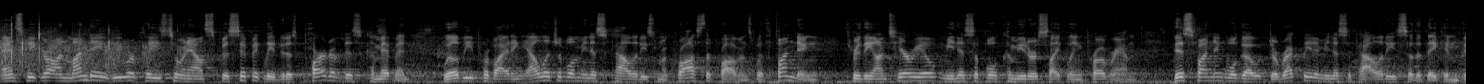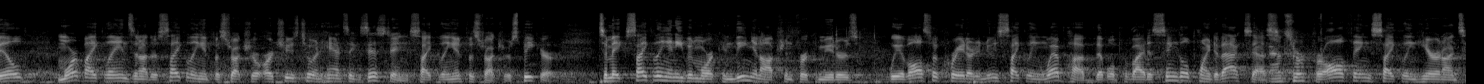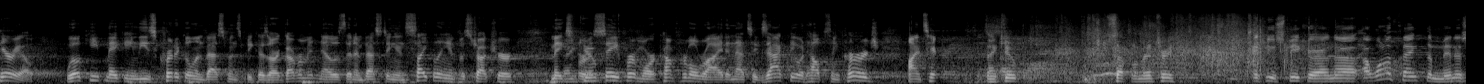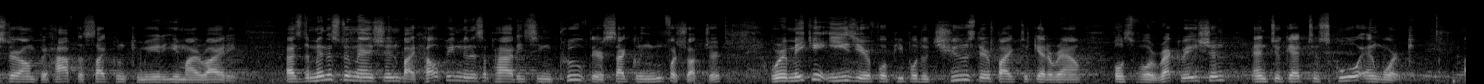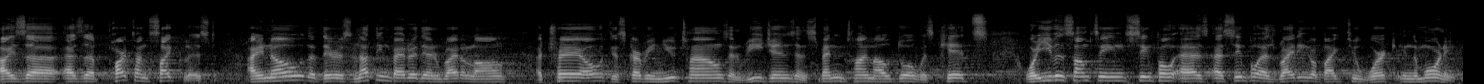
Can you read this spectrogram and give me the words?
And Speaker, on Monday, we were pleased to announce specifically that as part of this commitment, we'll be providing eligible municipalities from across the province with funding through the Ontario Municipal Commuter Cycling Program. This funding will go directly to municipalities so that they can build more bike lanes and other cycling infrastructure or choose to enhance existing cycling infrastructure. Speaker, to make cycling an even more convenient option for commuters, we have also created a new cycling web hub that will provide a single point of access Answer. for all things cycling here in Ontario. We'll keep making these critical investments because our government knows that investing in cycling infrastructure makes Thank for you. a safer, more comfortable ride, and that's exactly what helps encourage Ontario. Thank you. Supplementary. Thank you, Speaker. And uh, I want to thank the minister on behalf of the cycling community in my riding. As the minister mentioned, by helping municipalities improve their cycling infrastructure, we're making it easier for people to choose their bike to get around, both for recreation and to get to school and work. As a, as a part-time cyclist, I know that there is nothing better than ride along a trail, discovering new towns and regions, and spending time outdoor with kids, or even something simple as, as simple as riding your bike to work in the morning.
